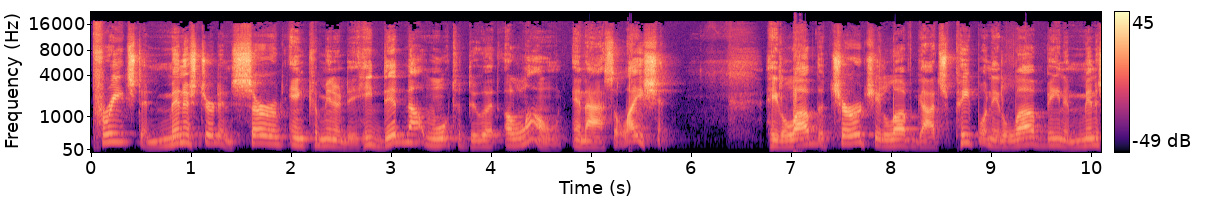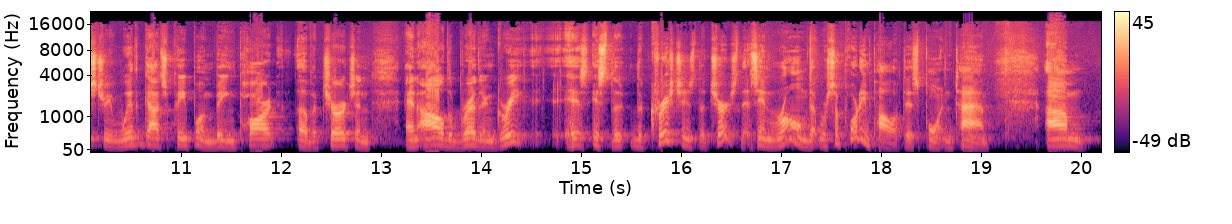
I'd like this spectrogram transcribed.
preached and ministered and served in community. He did not want to do it alone in isolation. He loved the church, he loved God's people, and he loved being in ministry with God's people and being part of a church and, and all the brethren. Greek, it's, it's the, the Christians, the church that's in Rome that were supporting Paul at this point in time. Um,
